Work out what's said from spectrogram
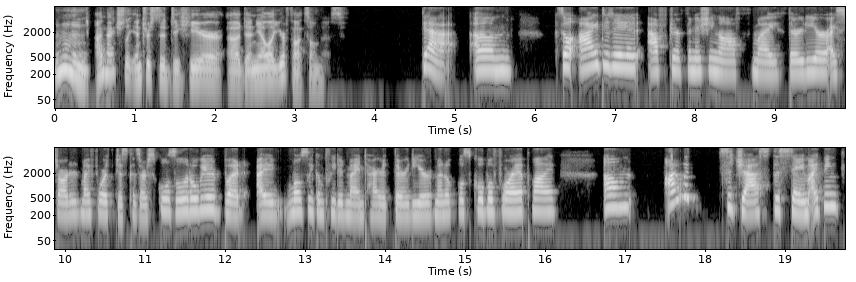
Hmm. I'm actually interested to hear, uh, Daniela, your thoughts on this. Yeah. Um, so I did it after finishing off my third year. I started my fourth just because our school's a little weird, but I mostly completed my entire third year of medical school before I applied. Um, I would suggest the same. I think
